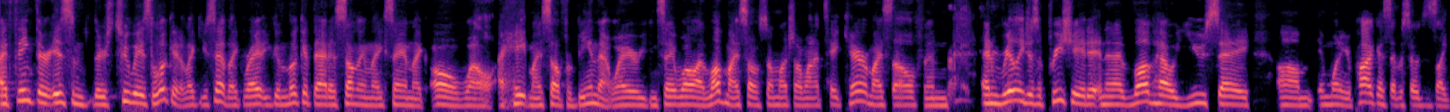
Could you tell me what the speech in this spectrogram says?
i think there is some there's two ways to look at it like you said like right you can look at that as something like saying like oh well i hate myself for being that way or you can say well i love myself so much i want to take care of myself and Right. and really just appreciate it and i love how you say um, in one of your podcast episodes it's like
